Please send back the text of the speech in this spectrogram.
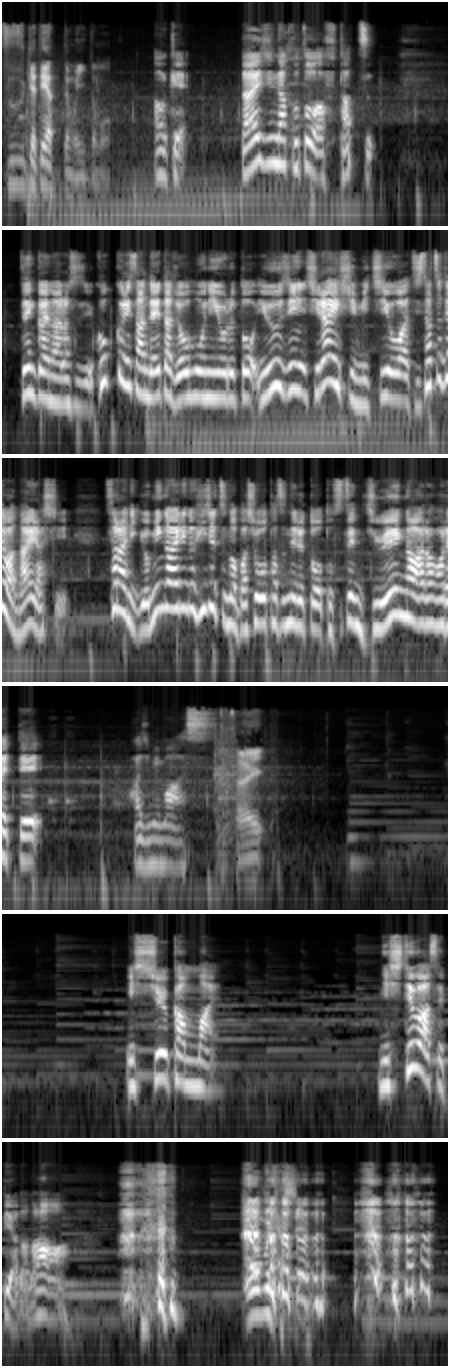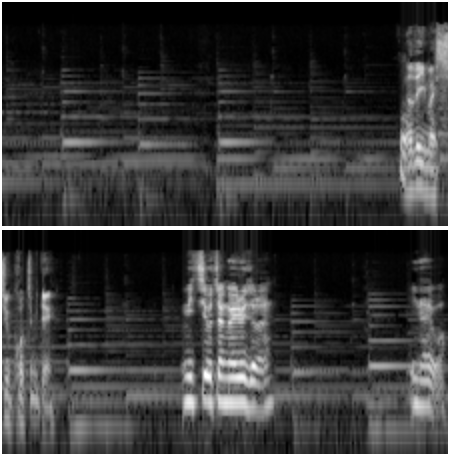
続けてやってもいいと思う。オッケー。大事なことは二つ。前回のあらすじ、コックリさんで得た情報によると、友人、白石道夫は自殺ではないらしい。さらに、蘇りの秘術の場所を訪ねると、突然呪霊が現れて、始めます。はい。一週間前。にしてはセピアだな 大昔。なんで今一瞬こっち見てん？みちおちゃんがいるんじゃない？いないわ。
